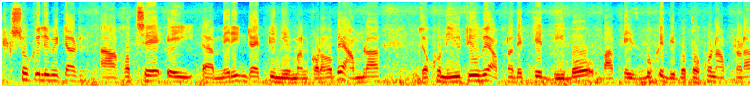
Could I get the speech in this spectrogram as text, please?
একশো কিলোমিটার হচ্ছে এই মেরিন ড্রাইভটি নির্মাণ করা হবে। আমরা যখন ইউটিউবে আপনাদেরকে দিব বা ফেসবুকে দিব, তখন আপনারা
